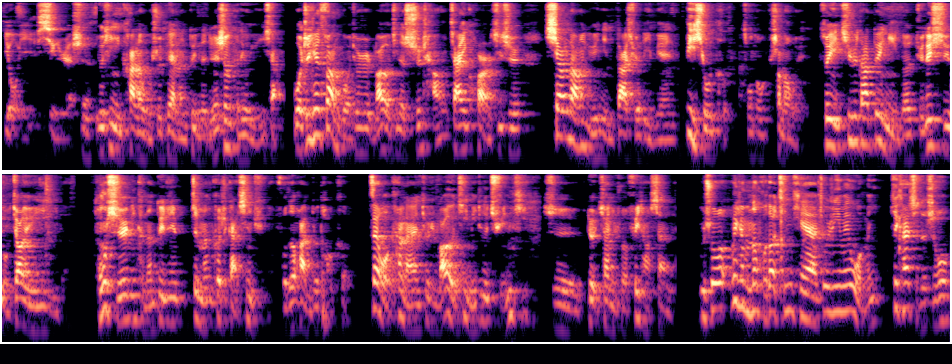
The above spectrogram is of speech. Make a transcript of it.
友谊、信任。是，尤其你看了五十遍了，对你的人生肯定有影响。我之前算过，就是老友记的时长加一块儿，其实相当于你的大学里面必修课，从头上到尾。所以其实它对你的绝对是有教育意义的。同时，你可能对这这门课是感兴趣的，否则的话你就逃课。在我看来，就是老友记迷这个群体是对，像你说非常善良。你说为什么能活到今天啊？就是因为我们最开始的时候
